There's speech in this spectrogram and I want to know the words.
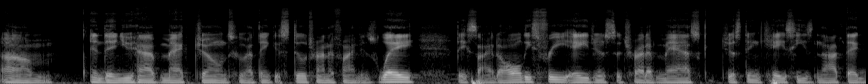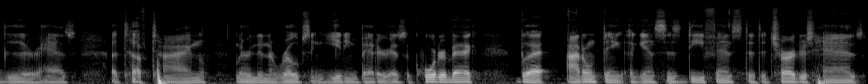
Um, and then you have Mac Jones, who I think is still trying to find his way. They signed all these free agents to try to mask just in case he's not that good or has a tough time learning the ropes and getting better as a quarterback. But I don't think against this defense that the Chargers has,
